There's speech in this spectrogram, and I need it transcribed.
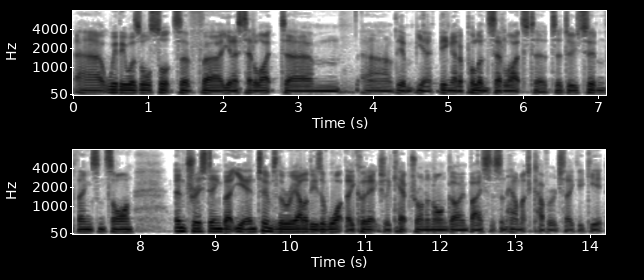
Uh, where there was all sorts of uh, you know satellite, um, uh, them you know being able to pull in satellites to, to do certain things and so on. Interesting, but yeah, in terms of the realities of what they could actually capture on an ongoing basis and how much coverage they could get,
